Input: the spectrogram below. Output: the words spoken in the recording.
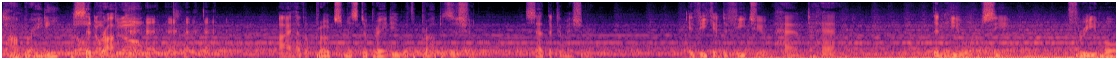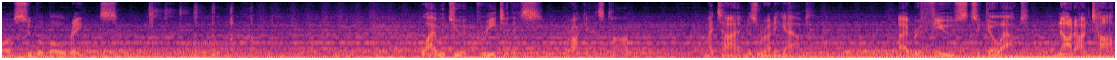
Tom Brady? said Brock. no. I have approached Mr. Brady with a proposition, said the commissioner. If he can defeat you hand to hand, then he will receive three more Super Bowl rings. Why would you agree to this? Brock asked Tom. My time is running out. I refuse to go out, not on top.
